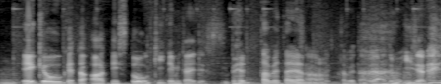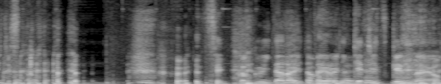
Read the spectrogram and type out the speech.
うん。影響を受けたアーティストを聞いてみたいです。ベッタベタやな。あベタベタ。いやでもいいじゃないですか。せっかくいただいたメールにケチつけんなよ。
